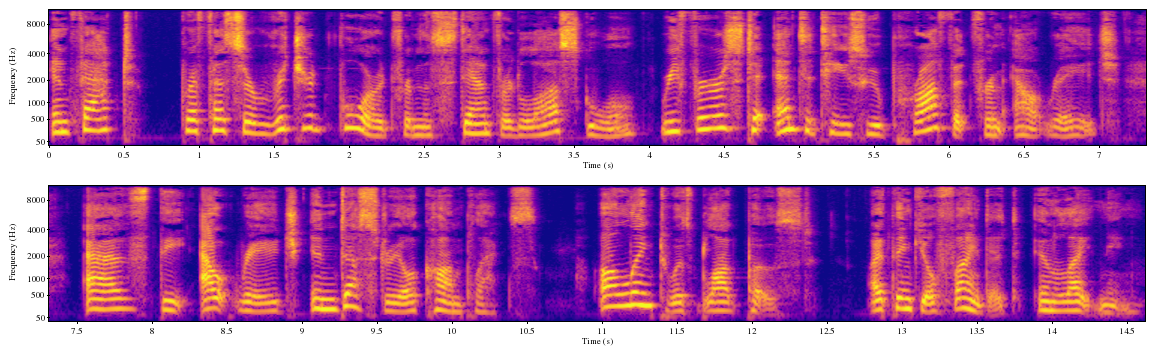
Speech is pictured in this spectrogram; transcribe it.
In fact, Professor Richard Ford from the Stanford Law School refers to entities who profit from outrage as the outrage industrial complex. I'll link to his blog post. I think you'll find it enlightening.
